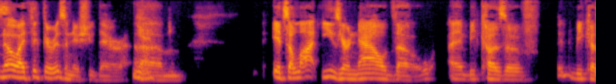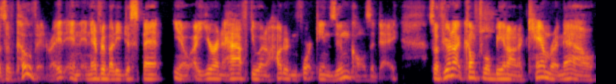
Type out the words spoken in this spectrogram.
No i think there is an issue there. Yeah. um, it's a lot easier now though uh, because of because of covid right? And, and everybody just spent you know a year and a half doing 114 zoom calls a day. So if you're not comfortable being on a camera now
